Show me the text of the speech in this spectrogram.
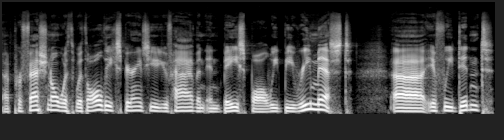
a professional with, with all the experience you, you've had in, in baseball, we'd be remiss uh, if we didn't,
